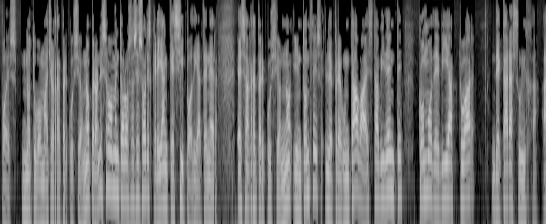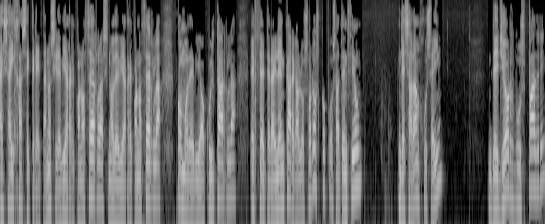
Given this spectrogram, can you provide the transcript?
pues no tuvo mayor repercusión, ¿no? Pero en ese momento los asesores creían que sí podía tener esa repercusión, ¿no? Y entonces le preguntaba a esta vidente cómo debía actuar de cara a su hija, a esa hija secreta, ¿no? Si debía reconocerla, si no debía reconocerla, cómo debía ocultarla, etcétera. Y le encarga los horóscopos, atención, de Saddam Hussein, de George Bush padre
